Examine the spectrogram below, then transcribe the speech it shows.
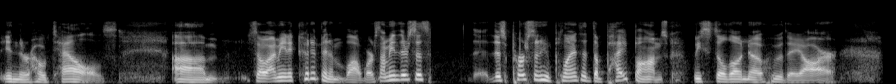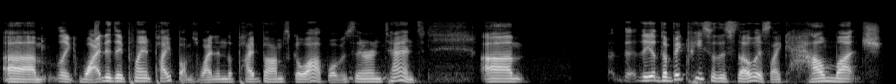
in their hotels. Um, so I mean, it could have been a lot worse. I mean, there's this this person who planted the pipe bombs. We still don't know who they are. Um, like, why did they plant pipe bombs? Why didn't the pipe bombs go off? What was their intent? Um, the, the the big piece of this though is like how much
